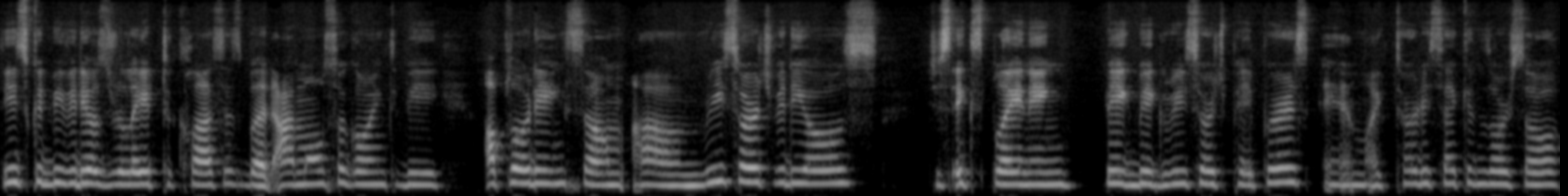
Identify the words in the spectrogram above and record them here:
These could be videos related to classes, but I'm also going to be uploading some um, research videos, just explaining big, big research papers in like 30 seconds or so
